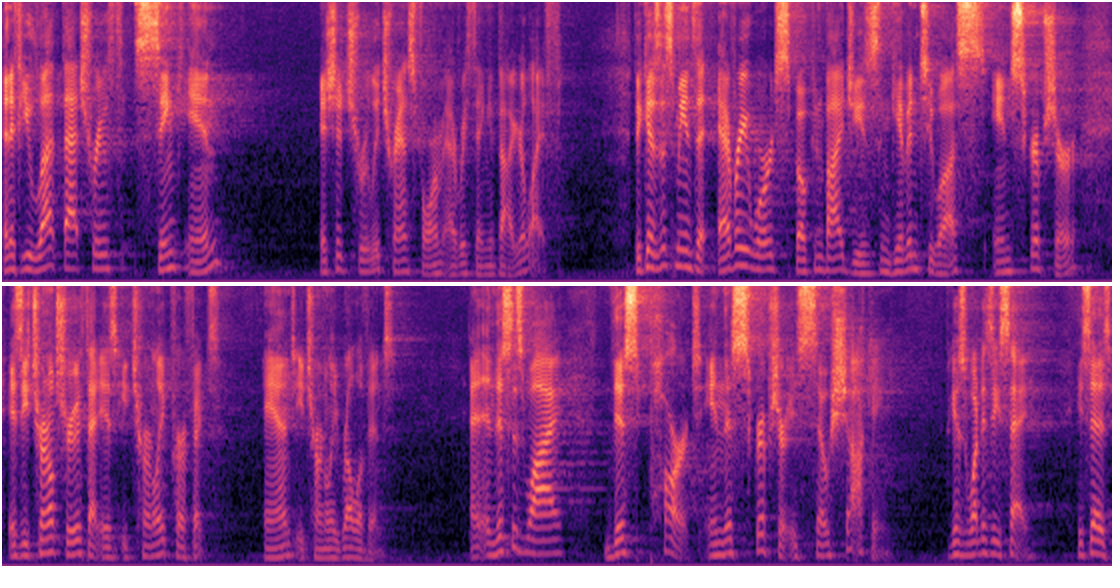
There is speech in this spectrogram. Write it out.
And if you let that truth sink in, it should truly transform everything about your life. Because this means that every word spoken by Jesus and given to us in Scripture is eternal truth that is eternally perfect and eternally relevant. And, and this is why this part in this Scripture is so shocking. Because what does he say? He says,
